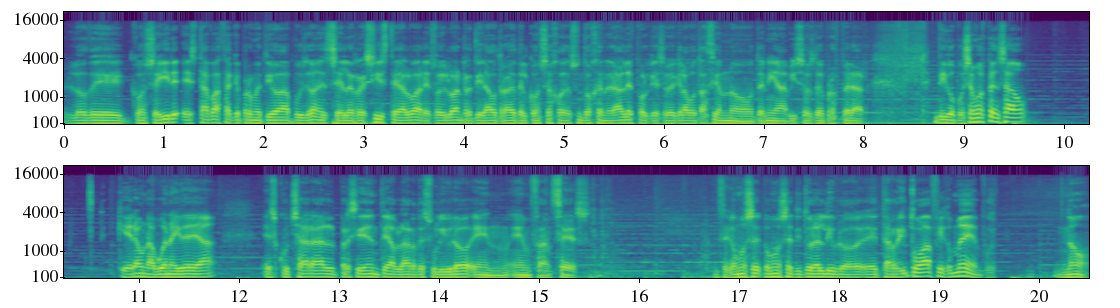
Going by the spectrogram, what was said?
lo de conseguir esta baza que prometió a Puigdemont, se le resiste a Álvarez. Hoy lo han retirado otra vez del Consejo de Asuntos Generales porque se ve que la votación no tenía avisos de prosperar. Digo, pues hemos pensado que era una buena idea escuchar al presidente hablar de su libro en, francés. ¿Cómo se, ¿Cómo se titula el libro? Eh, ¿Territoire firmé? Pues no.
